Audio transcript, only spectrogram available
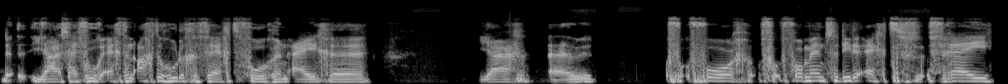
De, ja, zij voeren echt een achterhoedegevecht voor hun eigen. Ja, uh, voor, voor, voor mensen die er echt vrij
